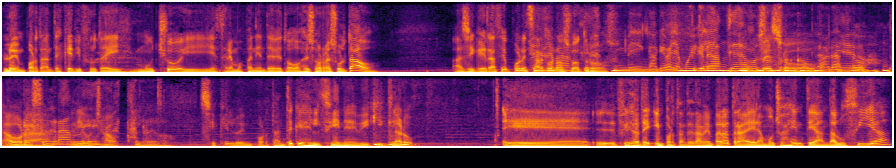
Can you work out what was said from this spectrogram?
Lo importante es que disfrutéis mucho y estaremos pendientes de todos esos resultados. Así que gracias por estar con nosotros. Venga, que vaya muy bien. Gracias a vosotros, un beso. Ahora, un beso grande. Hasta luego. Sí, que lo importante que es el cine, Vicky, claro, eh, eh, fíjate, importante también para atraer a mucha gente a Andalucía,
